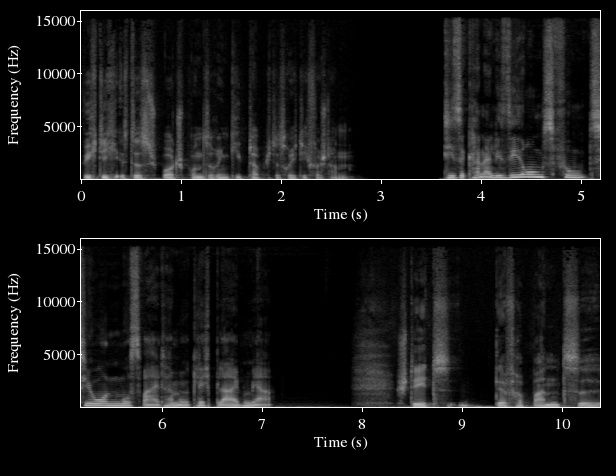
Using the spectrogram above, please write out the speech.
Wichtig ist, dass es Sportsponsoring gibt, habe ich das richtig verstanden? Diese Kanalisierungsfunktion muss weiter möglich bleiben, ja. Steht der Verband, äh,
